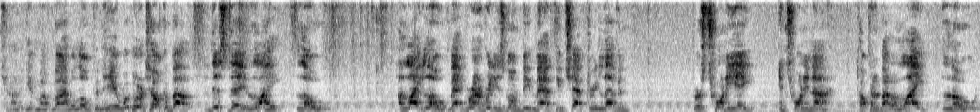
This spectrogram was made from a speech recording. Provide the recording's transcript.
Trying to get my Bible open here. We're going to talk about this day light load. A light load. Background reading is going to be Matthew chapter 11, verse 28 and 29. Talking about a light load.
